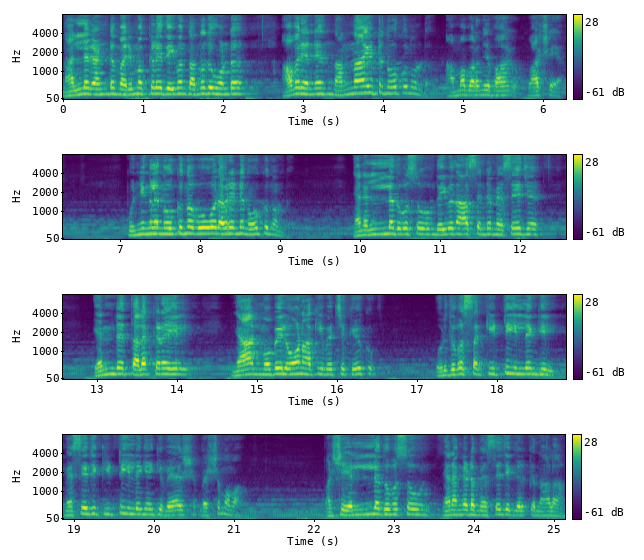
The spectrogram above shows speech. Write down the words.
നല്ല രണ്ട് മരുമക്കളെ ദൈവം തന്നതുകൊണ്ട് അവരെന്നെ നന്നായിട്ട് നോക്കുന്നുണ്ട്. അമ്മ പറഞ്ഞ ഭാഷയാണ് കുഞ്ഞുങ്ങളെ നോക്കുന്ന പോലെ അവരെന്നെ നോക്കുന്നുണ്ട്. ഞാൻ എല്ലാ ദിവസവും ദൈവദാസന്റെ മെസ്സേജ് എന്റെ തലക്കടയിൽ ഞാൻ മൊബൈൽ ഓണാക്കി വെച്ച് കേൾക്കും. ഒരു ദിവസം കിട്ടിയില്ലെങ്കിൽ മെസ്സേജ് കിട്ടിയില്ലെങ്കിൽ എനിക്ക് വേഷ വിഷമമാണ് പക്ഷെ എല്ലാ ദിവസവും ഞാൻ അങ്ങയുടെ മെസ്സേജ് കേൾക്കുന്ന ആളാണ്.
